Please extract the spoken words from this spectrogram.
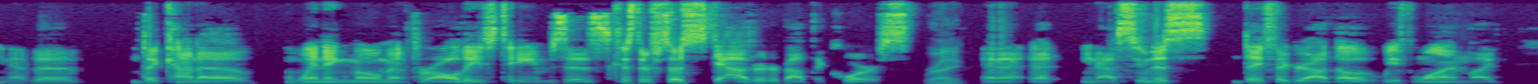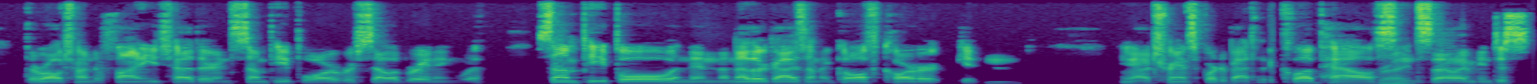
you know the the kind of winning moment for all these teams is because they're so scattered about the course Right. and uh, uh, you know as soon as they figure out oh we've won like they're all trying to find each other and some people are over celebrating with some people, and then another guy's on a golf cart getting, you know, transported back to the clubhouse. Right. And so, I mean, just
